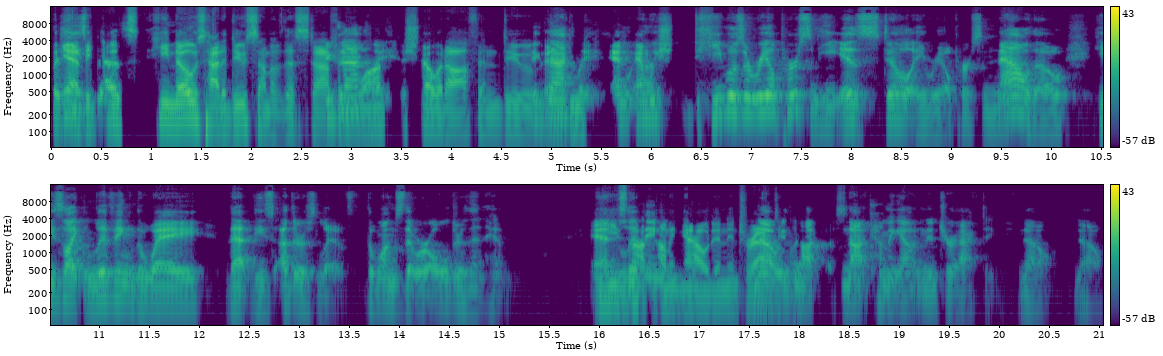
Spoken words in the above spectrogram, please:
But yeah because he knows how to do some of this stuff and he Exactly. wants to show it off and do and do- exactly. And and, we sh- he was a real person. He is still a real person. Now though he's like living the way that these others live the ones that were older than him. And he's living not coming out and interacting he's like not this. not coming out and interacting. No no.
